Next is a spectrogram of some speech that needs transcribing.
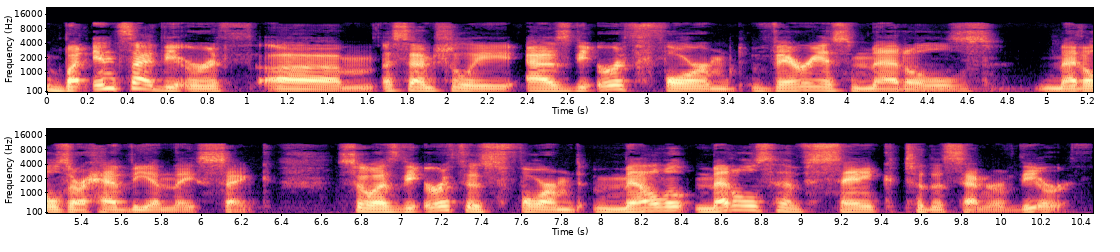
but inside the earth um, essentially as the earth formed various metals metals are heavy and they sink so as the earth is formed metal, metals have sank to the center of the earth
